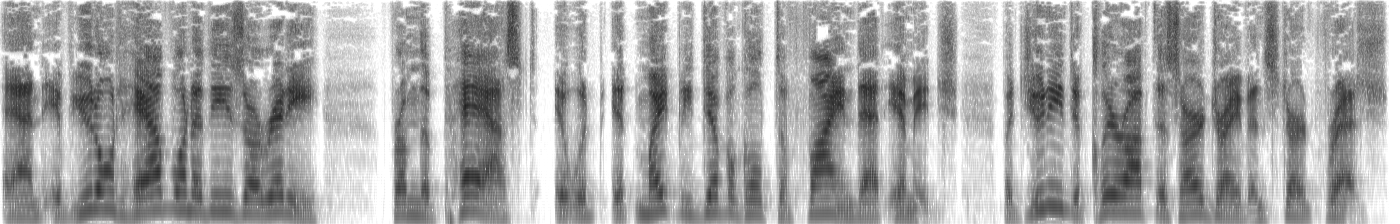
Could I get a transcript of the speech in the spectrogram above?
And if you don't have one of these already from the past, it would it might be difficult to find that image. But you need to clear off this hard drive and start fresh.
